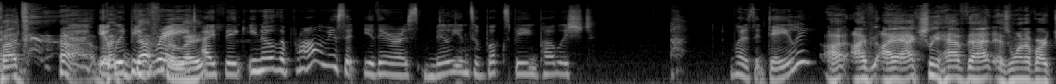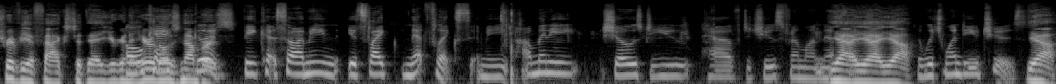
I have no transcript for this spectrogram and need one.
but it but would be great. I think you know the problem is that there are millions of books being published. What is it daily? I, I've, I actually have that as one of our trivia facts today. You're going to hear those numbers. Good. Because so I mean, it's like Netflix. I mean, how many shows do you have to choose from on Netflix? Yeah, yeah, yeah, And which one do you choose? yeah.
